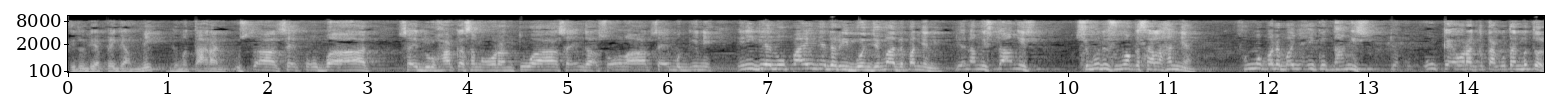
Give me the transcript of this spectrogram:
Itu dia pegang mic gemetaran. Ustaz, saya tobat saya durhaka sama orang tua, saya nggak sholat, saya begini. Ini dia lupain ada ribuan jemaah depannya nih. Dia nangis-nangis. Sebutin semua kesalahannya. Semua pada banyak ikut nangis. Uh, kayak orang ketakutan betul.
